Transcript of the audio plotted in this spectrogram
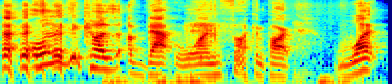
Only because of that one fucking part. What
